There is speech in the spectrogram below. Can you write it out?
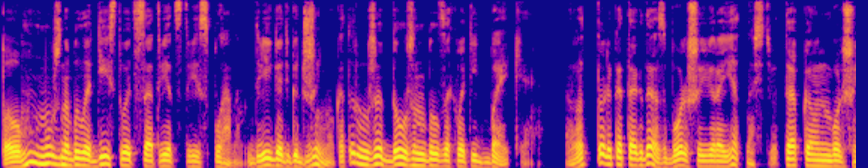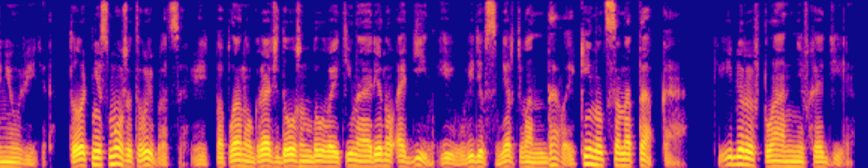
По уму нужно было действовать в соответствии с планом, двигать к Джиму, который уже должен был захватить байки. Вот только тогда, с большей вероятностью, тапка он больше не увидит. Тот не сможет выбраться, ведь по плану Грач должен был войти на арену один и, увидев смерть вандала, кинуться на тапка. Киберы в план не входили.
